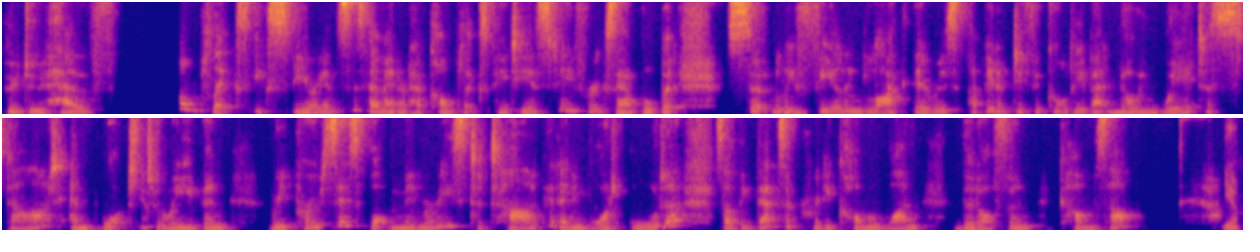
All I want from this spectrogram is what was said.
who do have complex experiences. They may not have complex PTSD, for example, but certainly mm. feeling like there is a bit of difficulty about knowing where to start and what yep. to even reprocess, what memories to target and in what order. So I think that's a pretty common one that often comes up. Yep.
